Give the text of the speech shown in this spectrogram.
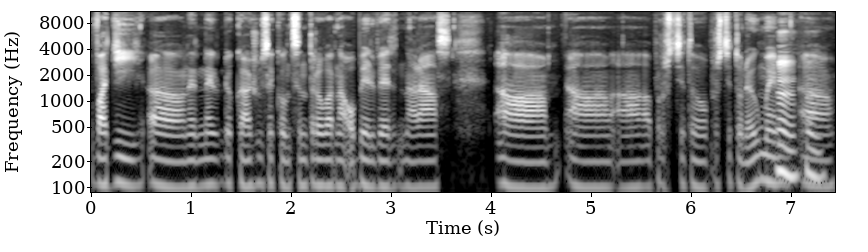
vadí a nedokážu se koncentrovat na obě dvě naraz a, a, a prostě, to, prostě to neumím. Mm-hmm. A,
